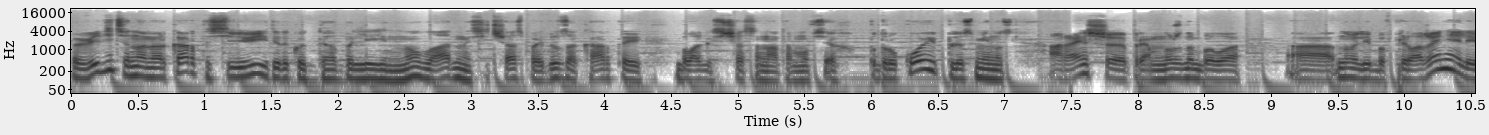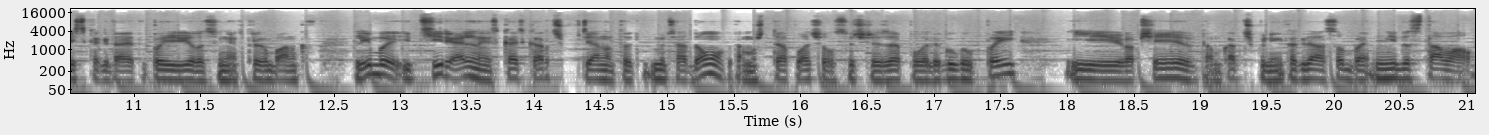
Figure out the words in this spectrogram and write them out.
введите номер карты CV, и ты такой, да блин, ну ладно, сейчас пойду за картой, благо сейчас она там у всех под рукой, плюс-минус, а раньше прям нужно было, а, ну, либо в приложение лезть, когда это появилось у некоторых банков, либо идти реально искать карточку, где она у тебя дома, потому что ты оплачивал все через Apple или Google Pay, и вообще там карточку никогда особо не доставал.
